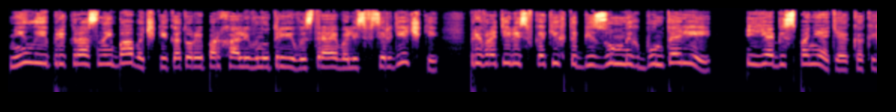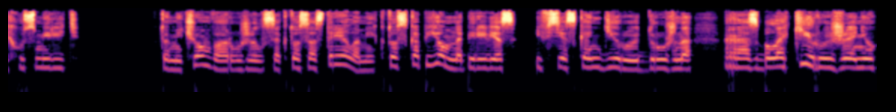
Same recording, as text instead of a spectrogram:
Милые и прекрасные бабочки, которые порхали внутри и выстраивались в сердечки, превратились в каких-то безумных бунтарей, и я без понятия, как их усмирить. Кто мечом вооружился, кто со стрелами, кто с копьем наперевес, и все скандируют дружно «Разблокируй Женю!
